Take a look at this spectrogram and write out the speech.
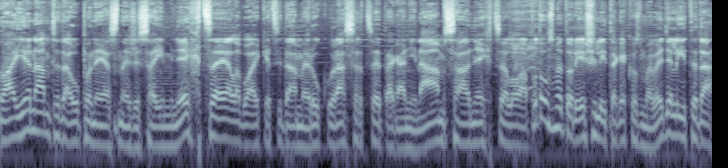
No a je nám teda úplne jasné, že sa im nechce, lebo aj keď si dáme ruku na srdce, tak ani nám sa nechcelo. A potom sme to riešili tak, ako sme vedeli, teda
